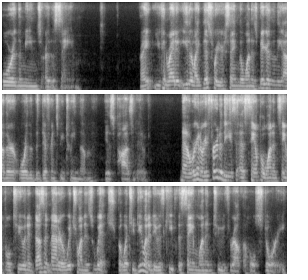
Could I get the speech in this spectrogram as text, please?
or the means are the same, right? You can write it either like this, where you're saying the one is bigger than the other, or that the difference between them is positive. Now we're gonna refer to these as sample one and sample two, and it doesn't matter which one is which, but what you do wanna do is keep the same one and two throughout the whole story,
